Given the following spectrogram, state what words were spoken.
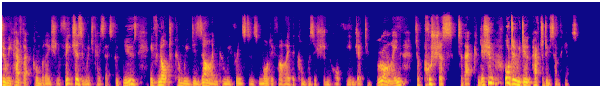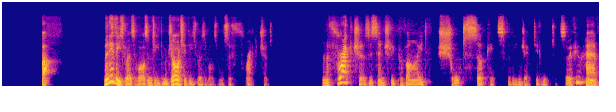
do we have that combination of features, in which case that's good news. If not, can we design, can we, for instance, modify the composition of the injected brine to push us to that condition, or do we do, have to do something else? But many of these reservoirs, indeed the majority of these reservoirs, are also fractured. And the fractures essentially provide short circuits for the injected water. So if you have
